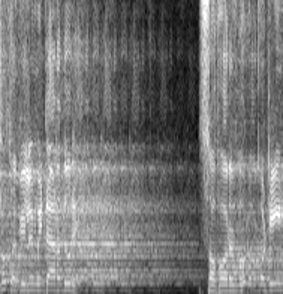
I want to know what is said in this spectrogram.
শত কিলোমিটার দূরে। সফর কঠিন।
